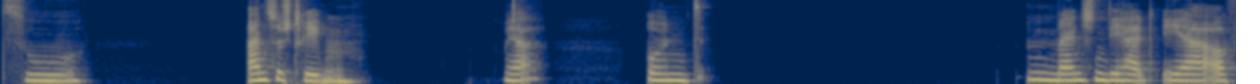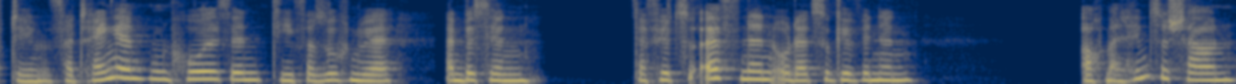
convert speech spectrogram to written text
zu anzustreben. Ja. Und Menschen, die halt eher auf dem verdrängenden Pol sind, die versuchen wir ein bisschen dafür zu öffnen oder zu gewinnen, auch mal hinzuschauen.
